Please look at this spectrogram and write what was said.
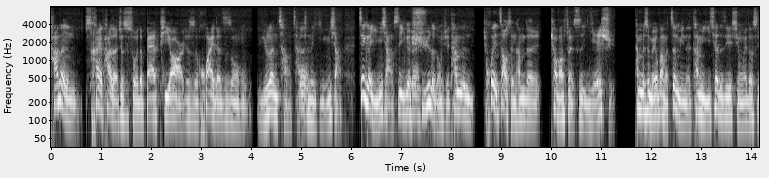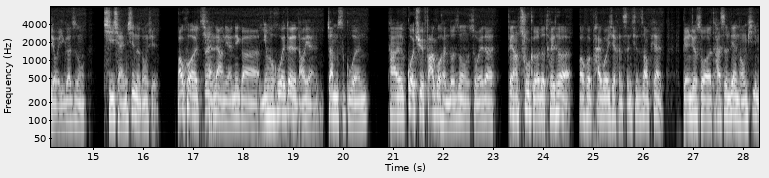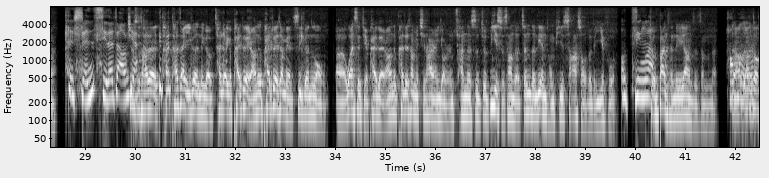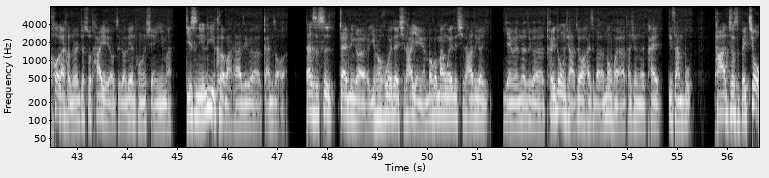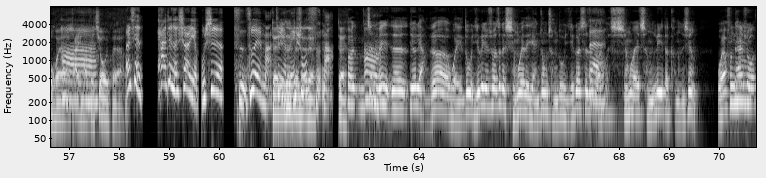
他们害怕的就是所谓的 bad PR，就是坏的这种舆论场产生的影响。这个影响是一个虚的东西，他们会造成他们的票房损失，也许他们是没有办法证明的。他们一切的这些行为都是有一个这种提前性的东西，包括前两年那个《银河护卫队》的导演詹姆斯·古恩，他过去发过很多这种所谓的非常出格的推特，包括拍过一些很神奇的照片。别人就说他是恋童癖嘛，很神奇的照片，就是他在他他在一个那个参加一个派对，然后那个派对上面是一个那种呃万圣节派对，然后那派对上面其他人有人穿的是就历史上的真的恋童癖杀手的衣服，哦惊了，就扮成那个样子怎么的，好然后然后！到后来很多人就说他也有这个恋童的嫌疑嘛，迪士尼立刻把他这个赶走了，但是是在那个银河护卫队其他演员，包括漫威的其他这个演员的这个推动下，最后还是把他弄回来了。他现在拍第三部，他就是被救回来了，啊。大引号被救回来了。而且他这个事儿也不是死罪嘛，对就也没说死嘛。对，呃，这里面呃有两个维度，一个就是说这个行为的严重程度，一个是这个行为成立的可能性。我要分开说，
